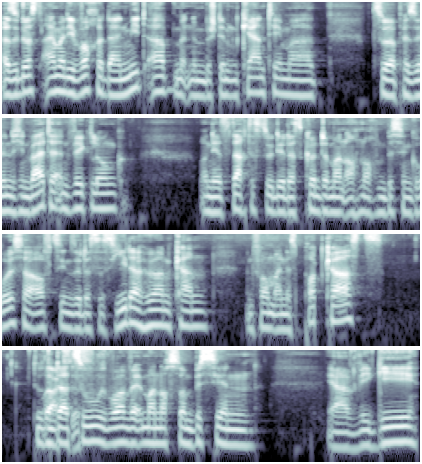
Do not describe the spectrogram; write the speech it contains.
Also du hast einmal die Woche dein Meetup mit einem bestimmten Kernthema zur persönlichen Weiterentwicklung. Und jetzt dachtest du dir, das könnte man auch noch ein bisschen größer aufziehen, sodass es jeder hören kann in Form eines Podcasts. Du Und dazu wollen wir immer noch so ein bisschen ja, WG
